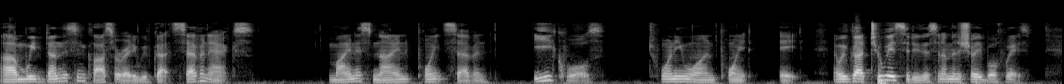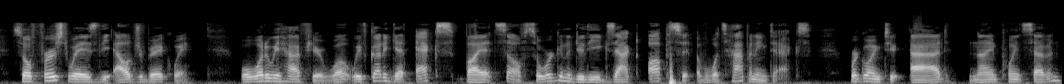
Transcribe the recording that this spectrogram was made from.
um, we've done this in class already. We've got 7x minus 9.7 equals 21.8. And we've got two ways to do this, and I'm going to show you both ways. So first way is the algebraic way. Well, what do we have here? Well, we've got to get x by itself. So we're going to do the exact opposite of what's happening to x. We're going to add 9.7.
